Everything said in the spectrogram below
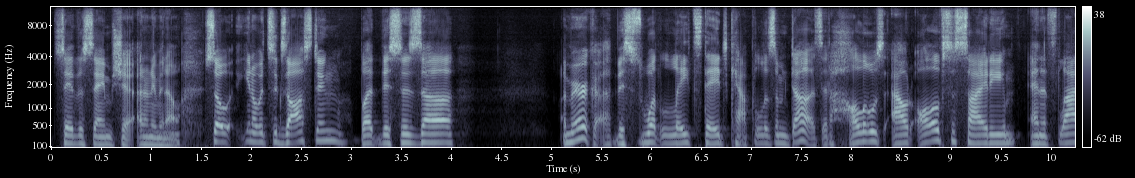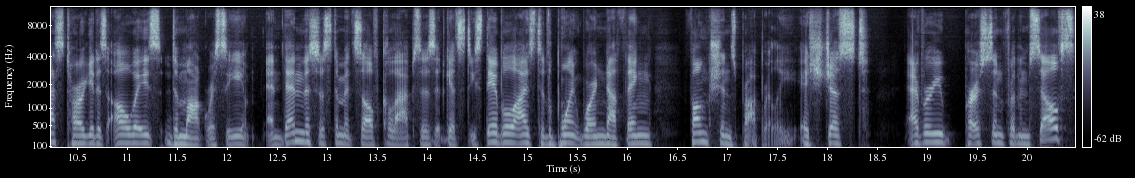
say the same shit. I don't even know. So, you know, it's exhausting, but this is uh America. This is what late stage capitalism does. It hollows out all of society, and its last target is always democracy. And then the system itself collapses. It gets destabilized to the point where nothing functions properly. It's just every person for themselves.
